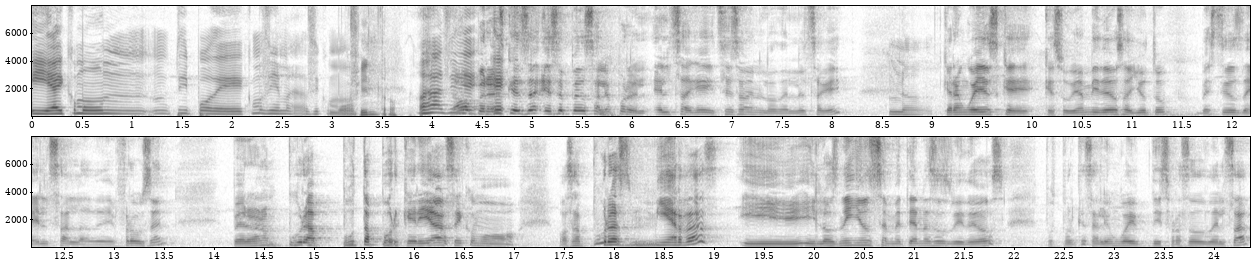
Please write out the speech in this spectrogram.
y hay como un, un tipo de. ¿Cómo se llama? Así como. Filtro. Ajá, sí. no, de- pero eh, es que ese, ese pedo salió por el Elsa Gate. ¿Sí saben lo del Elsa Gate? No. Que eran güeyes que, que subían videos a YouTube vestidos de Elsa, la de Frozen, pero eran pura puta porquería, así como, o sea, puras mierdas. Y, y los niños se metían a esos videos, pues porque salió un güey disfrazado de Elsa,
